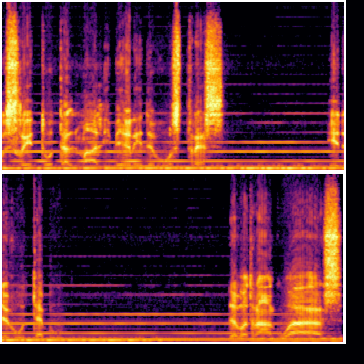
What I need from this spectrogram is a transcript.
Vous serez totalement libéré de vos stress et de vos tabous, de votre angoisse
